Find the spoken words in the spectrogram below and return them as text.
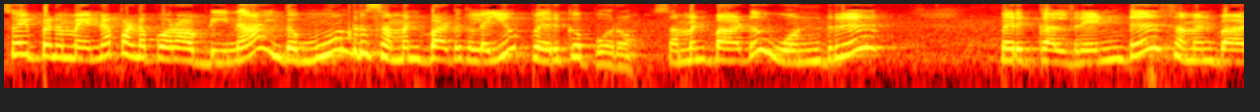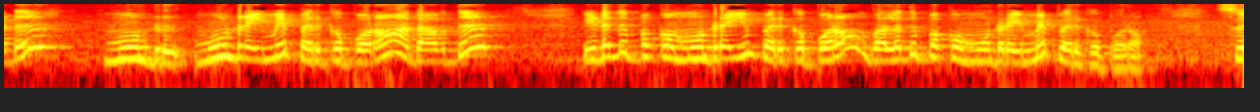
ஸோ இப்போ நம்ம என்ன பண்ண போகிறோம் அப்படின்னா இந்த மூன்று சமன்பாடுகளையும் பெருக்க போகிறோம் சமன்பாடு ஒன்று பெருக்கல் ரெண்டு சமன்பாடு மூன்று. மூன்றையுமே பெருக்க போகிறோம் அதாவது இடது பக்கம் மூன்றையும் பெருக்க போகிறோம் வலது பக்கம் மூன்றையுமே பெருக்க போகிறோம் ஸோ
